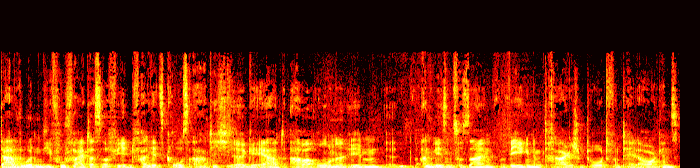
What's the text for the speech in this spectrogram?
da wurden die Foo Fighters auf jeden Fall jetzt großartig äh, geehrt, aber ohne eben äh, anwesend zu sein wegen dem tragischen Tod von Taylor Hawkins.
